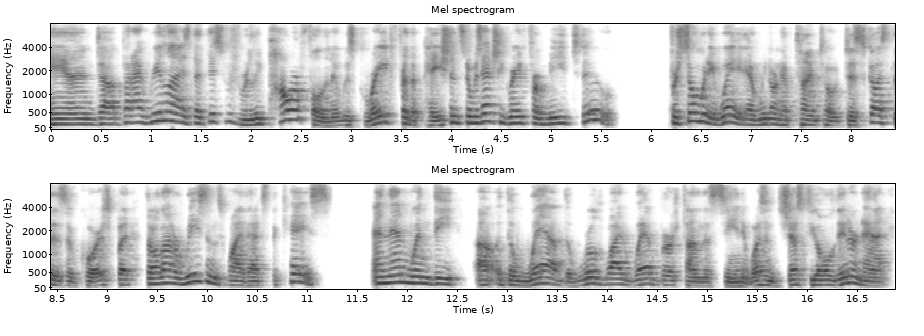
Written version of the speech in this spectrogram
And, uh, but I realized that this was really powerful and it was great for the patients. It was actually great for me too. for so many ways. And we don't have time to discuss this, of course, but there are a lot of reasons why that's the case. And then when the uh, the web, the World Wide Web burst on the scene, it wasn't just the old internet.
